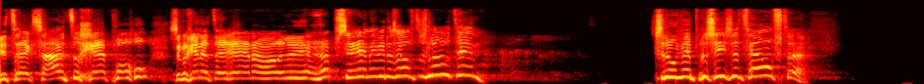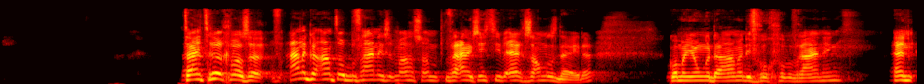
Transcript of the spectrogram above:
je trekt ze uit de greppel, ze beginnen te rennen, hup, ze rennen weer dezelfde sloot in. Ze doen weer precies hetzelfde tijd terug was er eigenlijk een aantal bevrijdingsdiensten die we ergens anders deden. Er kwam een jonge dame die vroeg voor bevrijding. En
